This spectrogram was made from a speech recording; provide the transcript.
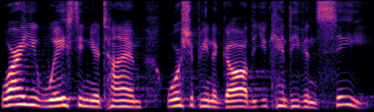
Why are you wasting your time worshiping a God that you can't even see?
